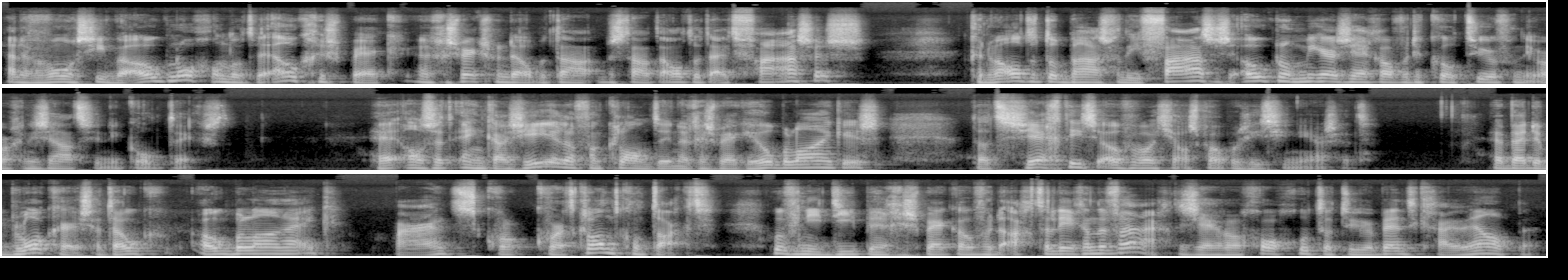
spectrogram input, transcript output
En vervolgens zien we ook nog, omdat we elk gesprek, een gespreksmodel bestaat altijd uit fases, kunnen we altijd op basis van die fases ook nog meer zeggen over de cultuur van die organisatie in die context. Als het engageren van klanten in een gesprek heel belangrijk is, dat zegt iets over wat je als propositie neerzet. Bij de blokker is dat ook, ook belangrijk, maar het is kort, klantcontact. Hoef je niet diep in gesprek over de achterliggende vraag. Dan zeggen we, goh, goed dat u er bent, ik ga u helpen.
